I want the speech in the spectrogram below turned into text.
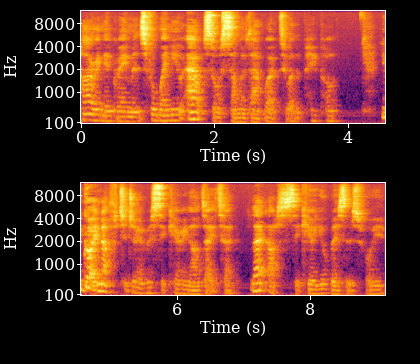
hiring agreements for when you outsource some of that work to other people. You've got enough to do with securing our data. Let us secure your business for you.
